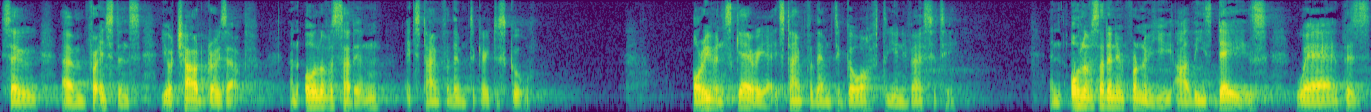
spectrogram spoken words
So, um, for instance, your child grows up, and all of a sudden, it's time for them to go to school. Or even scarier, it's time for them to go off to university. And all of a sudden, in front of you are these days where there's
